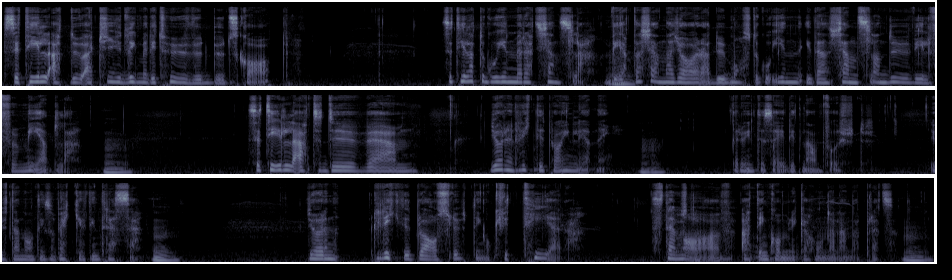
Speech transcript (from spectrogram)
Se till att du är tydlig med ditt huvudbudskap. Se till att du går in med rätt känsla. Mm. Veta, känna, göra. Du måste gå in i den känslan du vill förmedla. Mm. Se till att du ehm, gör en riktigt bra inledning. Mm. Där du inte säger ditt namn först. Utan någonting som väcker ett intresse. Mm. Gör en riktigt bra avslutning och kvittera. Stämma av att din kommunikation har landat på rätt sätt. Mm.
